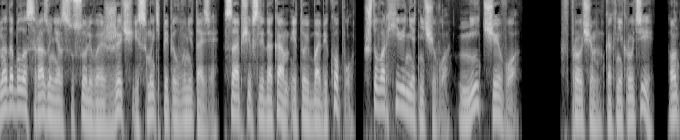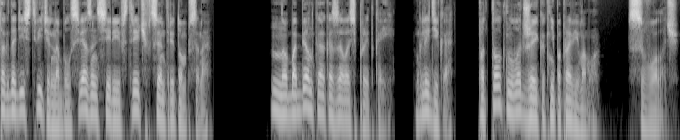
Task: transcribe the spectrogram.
надо было сразу не рассусоливая сжечь и смыть пепел в унитазе, сообщив следакам и той бабе Копу, что в архиве нет ничего, ничего. Впрочем, как ни крути, он тогда действительно был связан с серией встреч в центре Томпсона. Но бабенка оказалась прыткой. Гляди-ка, подтолкнула Джейка к непоправимому. Сволочь.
